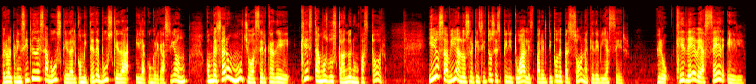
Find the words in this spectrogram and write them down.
Pero al principio de esa búsqueda, el comité de búsqueda y la congregación conversaron mucho acerca de qué estamos buscando en un pastor. Y ellos sabían los requisitos espirituales para el tipo de persona que debía ser. Pero, ¿qué debe hacer él?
